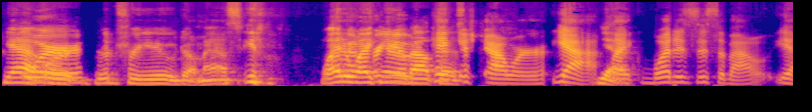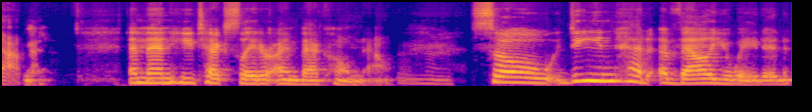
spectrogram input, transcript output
Yeah, or, or- good for you, dumbass. Why do I care you. about Take this? a shower. Yeah, Yeah. Like, what is this about? Yeah. And then he texts later, I'm back home now. Mhm. So Dean had evaluated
